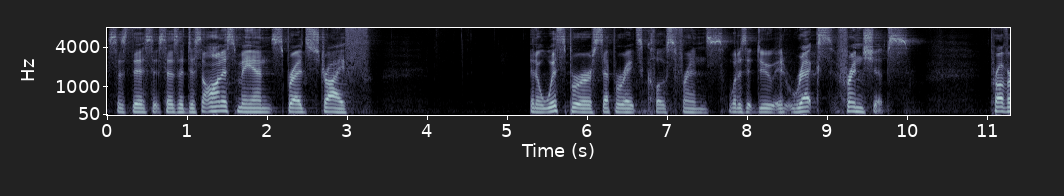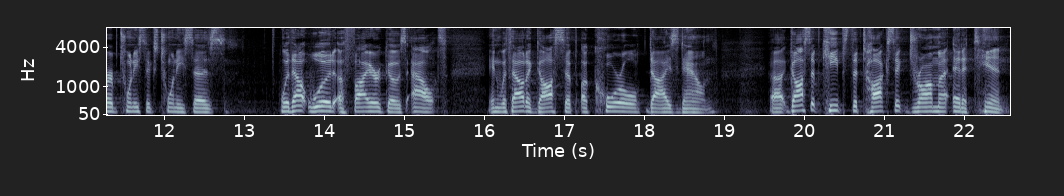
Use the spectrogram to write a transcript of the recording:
says this it says, A dishonest man spreads strife, and a whisperer separates close friends. What does it do? It wrecks friendships. Proverb 26:20 20 says, Without wood, a fire goes out, and without a gossip, a quarrel dies down. Uh, gossip keeps the toxic drama at a 10.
